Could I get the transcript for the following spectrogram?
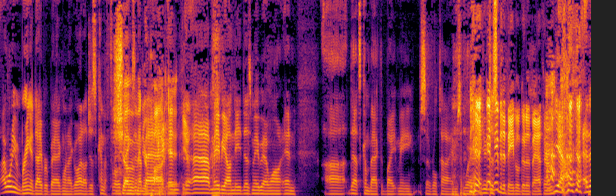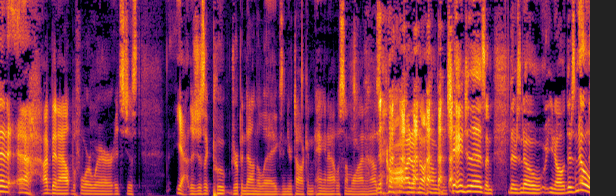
I won't even bring a diaper bag when I go out. I'll just kind of throw Shove things in, in a your bag, pocket. and ah, maybe I'll need this, maybe I won't, and uh, that's come back to bite me several times. Where you're just Maybe the baby will go to the bathroom. yeah, and then uh, I've been out before where it's just. Yeah, there's just like poop dripping down the legs, and you're talking, hanging out with someone, and I was like, "Oh, I don't know how I'm going to change this." And there's no, you know, there's no,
